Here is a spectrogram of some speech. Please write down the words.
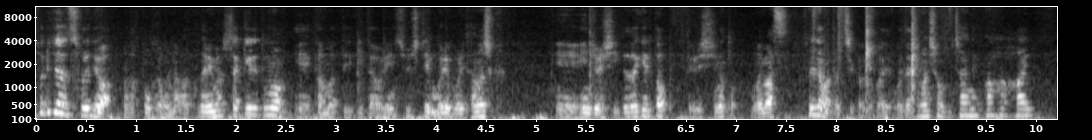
それでは、それでは、また今回も長くなりましたけれども、えー、頑張ってギターを練習して、もりもり楽しく、えー、エンジョイしていただけると嬉しいなと思います。それではまた次回の動画でお会いいたしましょう。じゃあね、バイ。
